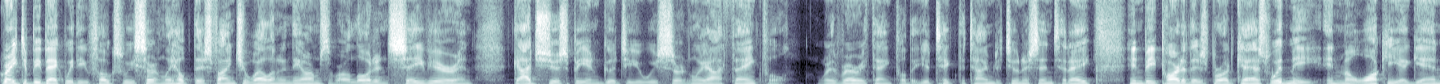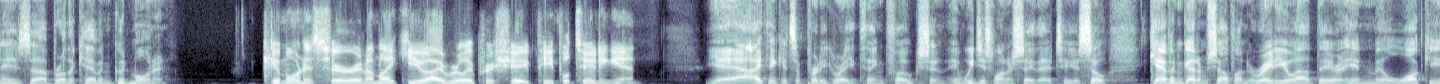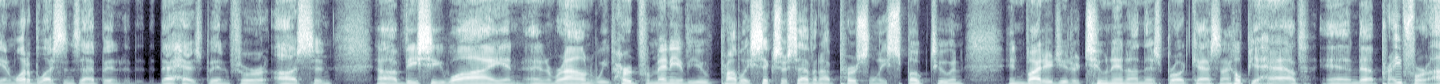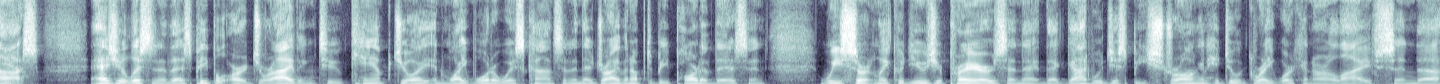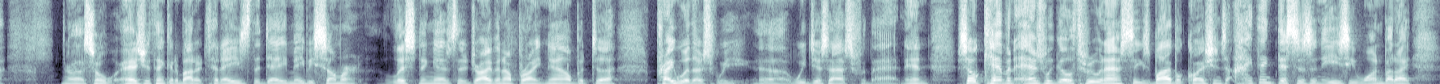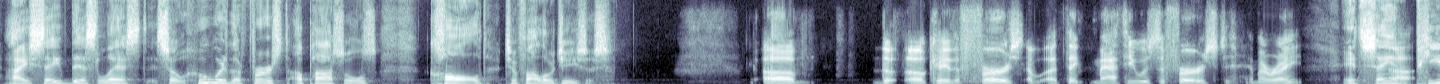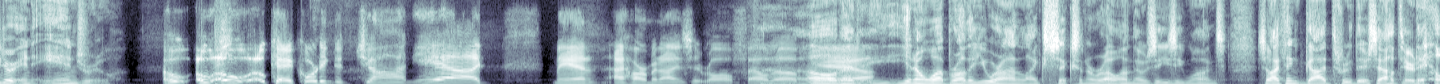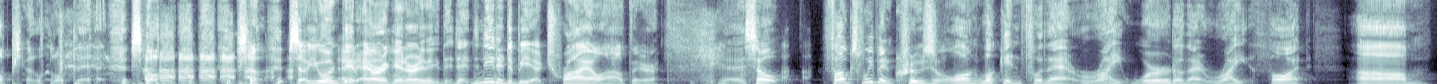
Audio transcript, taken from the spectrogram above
Great to be back with you, folks. We certainly hope this finds you well and in the arms of our Lord and Savior. And God's just being good to you. We certainly are thankful. We're very thankful that you take the time to tune us in today and be part of this broadcast. With me in Milwaukee again is uh, Brother Kevin. Good morning. Good morning, sir. And I'm like you, I really appreciate people tuning in. Yeah, I think it's a pretty great thing, folks. And, and we just want to say that to you. So, Kevin got himself on the radio out there in Milwaukee, and what a blessing that been that has been for us and uh, VCY and, and around. We've heard from many of you, probably six or seven I personally spoke to and invited you to tune in on this broadcast, and I hope you have. And uh, pray for yeah. us as you're listening to this, people are driving to Camp Joy in Whitewater, Wisconsin, and they're driving up to be part of this. And we certainly could use your prayers and that, that God would just be strong and He'd do a great work in our lives. And uh, uh, so, as you're thinking about it, today's the day, maybe summer listening as they're driving up right now. But uh, pray with us. We uh, we just ask for that. And so, Kevin, as we go through and ask these Bible questions, I think this is an easy one. But I I saved this list. So, who were the first apostles called to follow Jesus? Um. The okay, the first. I think Matthew was the first. Am I right? It's saying uh, Peter and Andrew. Oh, oh, oh, okay. According to John, yeah, I, man, I harmonized it all fouled up. Oh, yeah. that you know what, brother, you were on like six in a row on those easy ones. So I think God threw this out there to help you a little bit, so so, so you wouldn't get arrogant or anything. There needed to be a trial out there. So. Folks, we've been cruising along looking for that right word or that right thought. Um,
